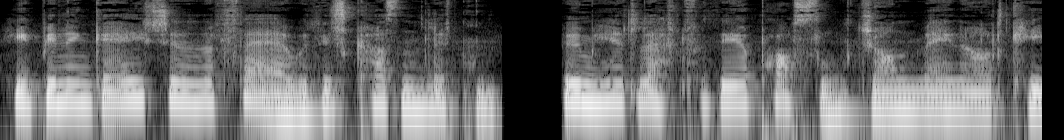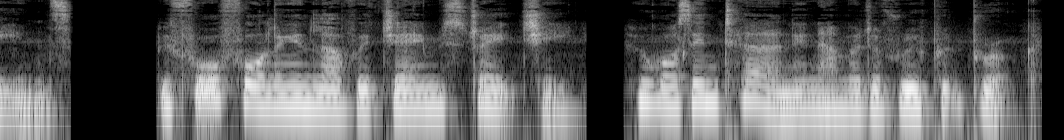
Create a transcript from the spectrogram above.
he'd been engaged in an affair with his cousin Lytton, whom he had left for the apostle John Maynard Keynes, before falling in love with James Strachey, who was in turn enamoured of Rupert Brooke,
